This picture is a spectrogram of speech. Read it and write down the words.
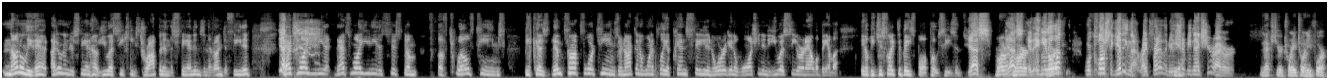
not only that, I don't understand how USC keeps dropping in the standings and they're undefeated. Yeah. That's why you need a. That's why you need a system of 12 teams because them top four teams are not going to want to play a Penn State, and Oregon, a Washington, a USC, or an Alabama. It'll be just like the baseball postseason. Yes, Mark, yes, Mark, and, and, you know what? we're close to getting that, right, Fred? I mean, it yeah. should be next year. I heard next year, 2024.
